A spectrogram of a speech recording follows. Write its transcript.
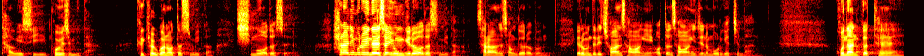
다윗이 보여집니다. 그 결과는 어떻습니까? 힘을 얻었어요. 하나님으로 인해서 용기를 얻었습니다. 사랑하는 성도 여러분, 여러분들이 처한 상황이 어떤 상황인지는 모르겠지만 고난 끝에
